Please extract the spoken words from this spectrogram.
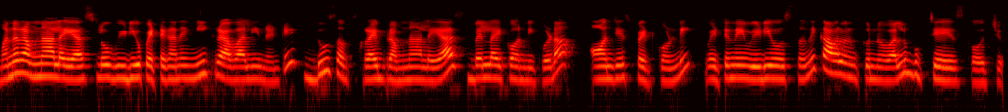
మన రమణాలయాస్లో వీడియో పెట్టగానే మీకు రావాలి అంటే డూ సబ్స్క్రైబ్ రమణాలయాస్ బెల్ ఐకాన్ని కూడా ఆన్ చేసి పెట్టుకోండి. వెంటనే వీడియో వస్తుంది కావాలనుకున్న వాళ్ళు బుక్ చేసుకోవచ్చు.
